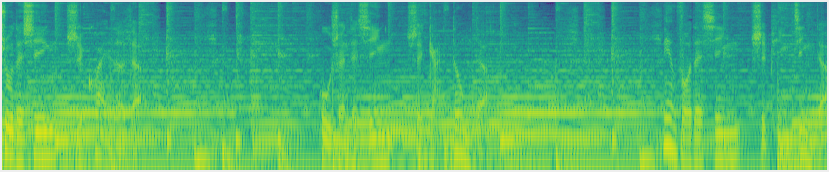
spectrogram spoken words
树的心是快乐的，护生的心是感动的，念佛的心是平静的，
